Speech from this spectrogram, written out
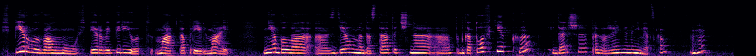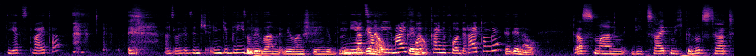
в первую волну, в первый период, март, апрель, май, не было э, сделано достаточно э, подготовки к, и дальше продолжение на немецком. Мгм. Jetzt weiter. Also wir sind stehen geblieben. So, wir waren, wir waren stehen geblieben. März, genau, April, Mai, genau, vor, keine Vorbereitungen. Genau. Dass man die Zeit nicht genutzt hat,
